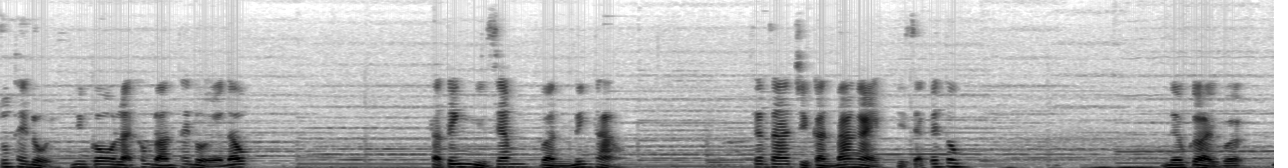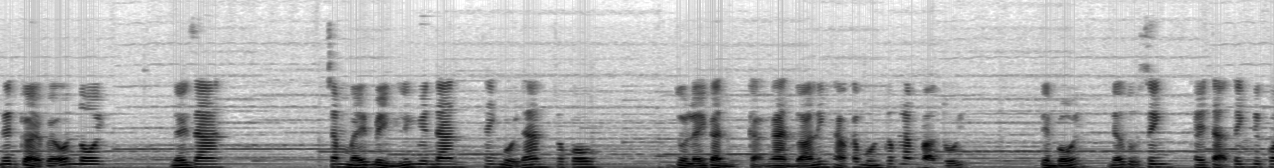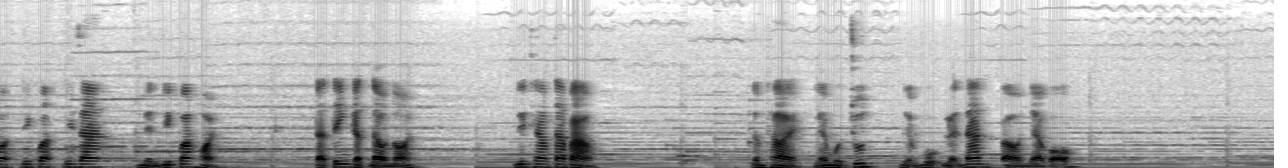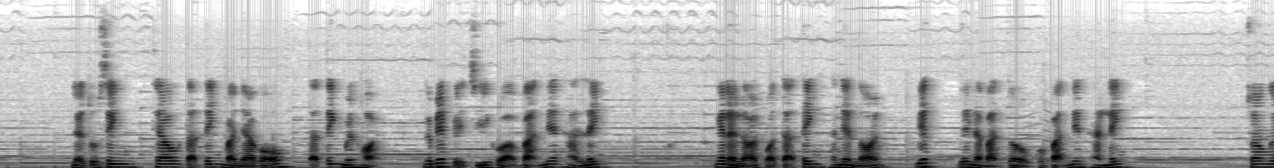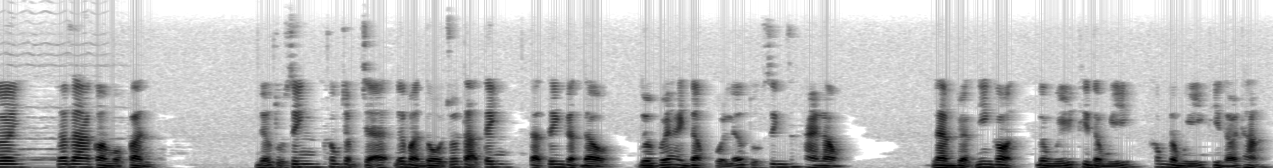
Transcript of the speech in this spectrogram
chút thay đổi, nhưng cô lại không đoán thay đổi ở đâu. Tạ tinh nhìn xem vần minh thảo. Xem ra chỉ cần 3 ngày thì sẽ kết thúc. Nếu cười với nên cười với ôn nôi. Lấy ra trăm mấy bình linh nguyên đan, thanh bồi đan cho cô, rồi lấy gần cả ngàn đóa linh thảo cấp 4 cấp 5 vào túi. Tiền bối, nếu dụ sinh thấy tạ tinh đi qua đi qua, đi ra, liền đi qua hỏi. Tạ tinh gật đầu nói, đi theo ta vào. Đồng thời, lấy một chút nhiệm vụ luyện đan vào nhà gỗ. Liệu tụ sinh theo tạ tinh vào nhà gỗ, tạ tinh mới hỏi ngươi biết vị trí của vạn niên hàn linh. Nghe lời nói của tạ tinh, hắn liền nói, biết đây là bản đồ của vạn niên hàn linh. Cho ngươi, ra ra còn một phần. Liễu tụ sinh không chậm trễ đưa bản đồ cho tạ tinh tạ tinh gật đầu, đối với hành động của liễu tụ sinh rất hài lòng. Làm việc nhanh gọn, đồng ý thì đồng ý, không đồng ý thì nói thẳng.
